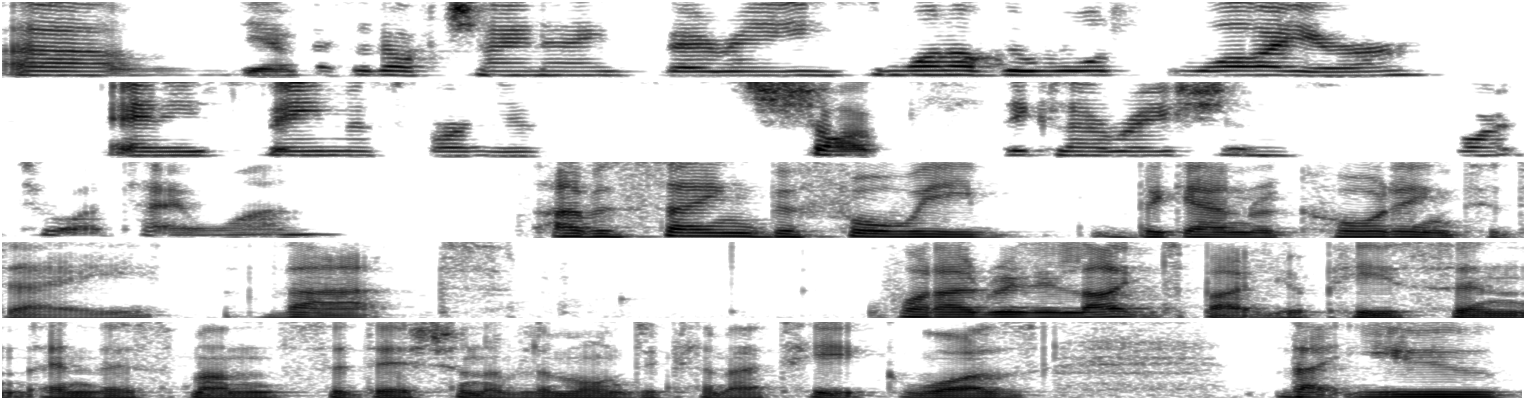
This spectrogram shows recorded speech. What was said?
Um, the ambassador of China is very is one of the Wolf Warrior, and he's famous for his shock declarations toward Taiwan. I was saying before we began recording today that what I really liked about your piece in, in this month's edition of Le Monde Diplomatique was that you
